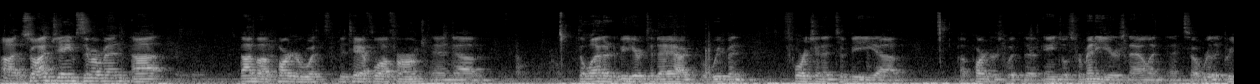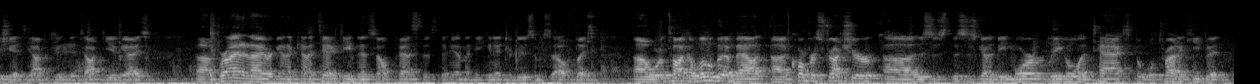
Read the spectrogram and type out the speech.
Uh, so I'm James Zimmerman. Uh, I'm a partner with the Taft Law Firm, and um, delighted to be here today. I, we've been fortunate to be uh, uh, partners with the Angels for many years now, and, and, so really appreciate the opportunity to talk to you guys. Uh, Brian and I are going to kind of tag team this. I'll pass this to him, and he can introduce himself. But uh, we'll talk a little bit about corporate structure. this is this is going to be more legal and tax, but we'll try to keep it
